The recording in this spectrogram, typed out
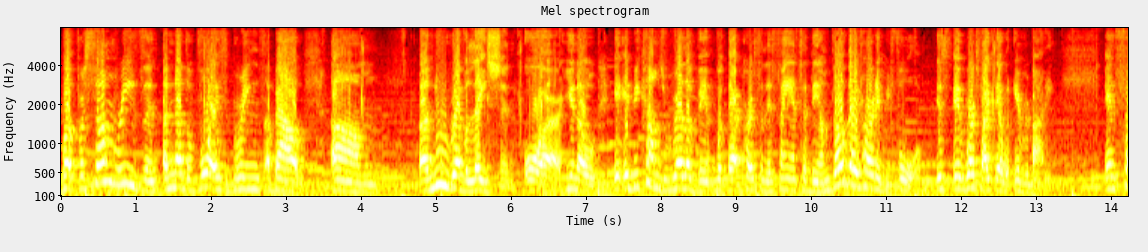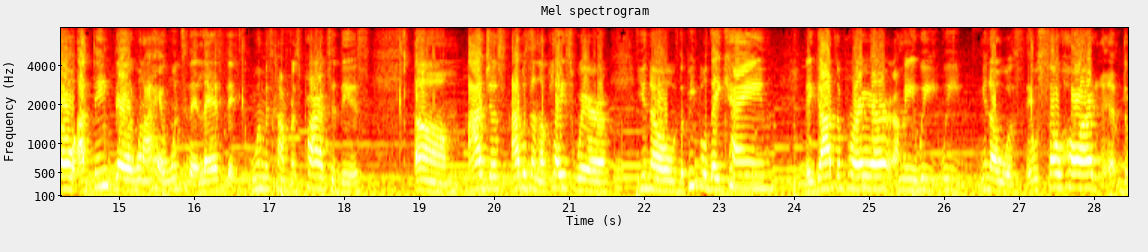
But for some reason, another voice brings about um, a new revelation or you know it, it, becomes relevant what that person is saying to them though they've heard it before. It's, it works like that with everybody. And so i think that when i had went to that last that women's conference prior to this um, i just i was in a place where you know the people they came they got the prayer. I mean we we you know was it was so hard uh, the,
